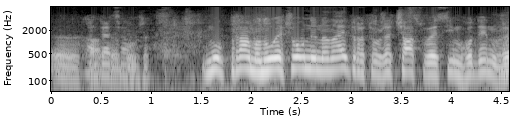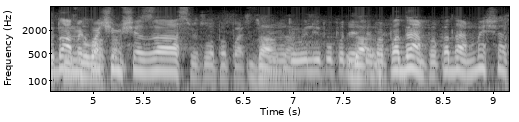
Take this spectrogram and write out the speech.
Е, А хата де це? вже. Ну, прямо, ну якщо вони на найтро, то вже час вже 7 годин, вже Ну да, ми хочемо ще за світло попасти. Да, Ну, да. то ви не попадете. Да. Попадемо, попадемо. Ми щас...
